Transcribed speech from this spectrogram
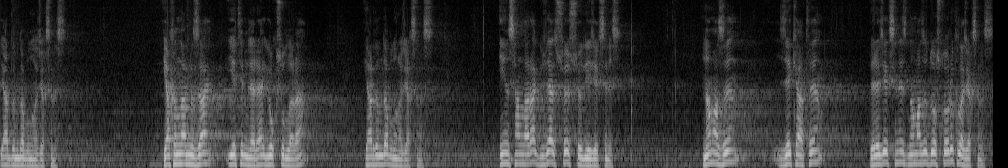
yardımda bulunacaksınız. Yakınlarınıza, yetimlere, yoksullara yardımda bulunacaksınız. İnsanlara güzel söz söyleyeceksiniz. Namazı, zekatı vereceksiniz, namazı dosdoğru kılacaksınız.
